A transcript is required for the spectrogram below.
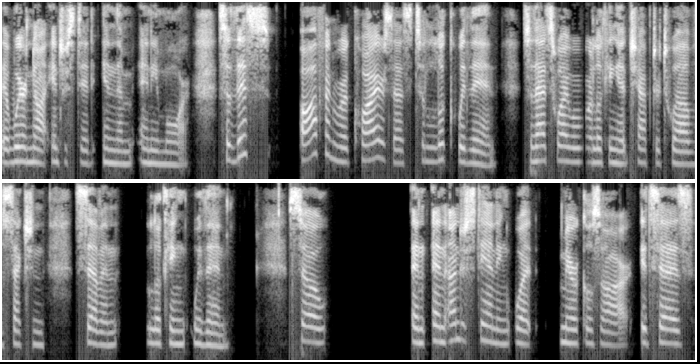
that we're not interested in them anymore. So this often requires us to look within. So that's why we're looking at chapter 12, section 7, looking within. So, and, and understanding what miracles are. It says,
